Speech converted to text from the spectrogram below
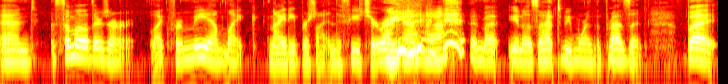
And some others are like, for me, I'm like 90% in the future, right? Uh-huh. and my, you know, so I have to be more in the present. But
